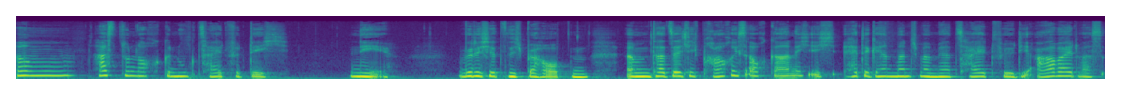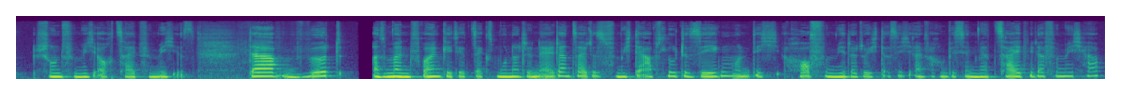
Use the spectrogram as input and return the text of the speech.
Ähm, hast du noch genug Zeit für dich? Nee, würde ich jetzt nicht behaupten. Ähm, tatsächlich brauche ich es auch gar nicht. Ich hätte gern manchmal mehr Zeit für die Arbeit, was schon für mich auch Zeit für mich ist. Da wird, also mein Freund geht jetzt sechs Monate in Elternzeit, das ist für mich der absolute Segen und ich hoffe mir dadurch, dass ich einfach ein bisschen mehr Zeit wieder für mich habe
